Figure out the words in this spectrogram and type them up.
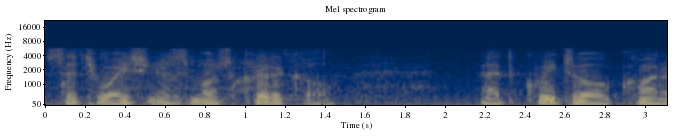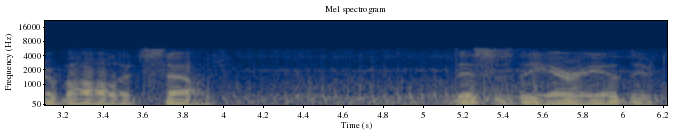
situation is most critical, at Cuito Cuanavale itself. This is the area that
